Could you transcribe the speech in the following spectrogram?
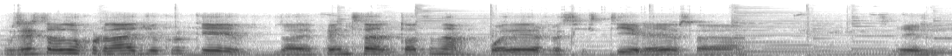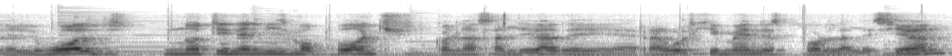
Pues estas dos jornadas yo creo que la defensa del Tottenham puede resistir, ¿eh? O sea, El, el Wolves no tiene el mismo punch con la salida de Raúl Jiménez por la lesión.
